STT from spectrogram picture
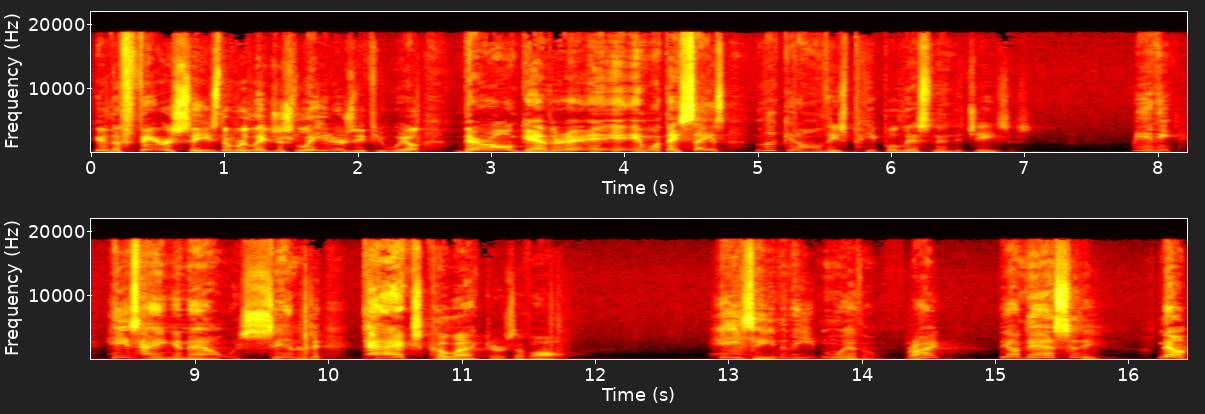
here the Pharisees, the religious leaders, if you will, they're all gathered, and, and what they say is, look at all these people listening to Jesus. Man, he, he's hanging out with sinners, tax collectors of all. He's even eating with them, right? The audacity. Now,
